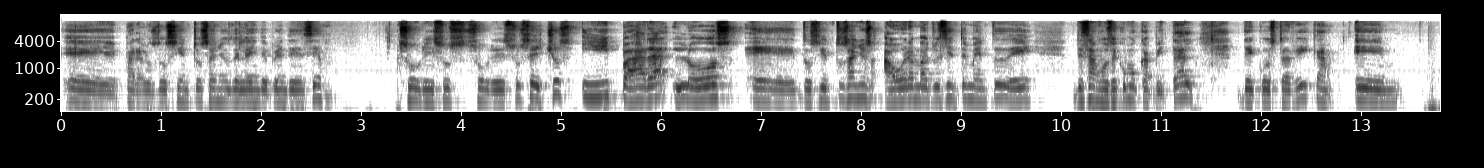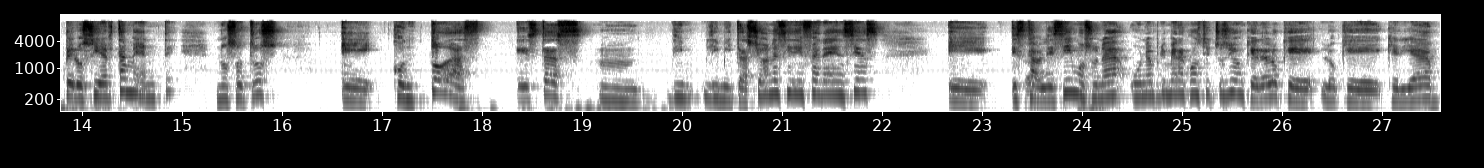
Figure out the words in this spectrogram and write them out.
eh, para los 200 años de la independencia sobre esos, sobre esos hechos y para los 200 años, ahora más recientemente, de, de, San José como capital de Costa Rica. pero ciertamente nosotros, con todas estas mm, limitaciones y diferencias, eh, establecimos una, una, primera constitución que era lo que, lo que quería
